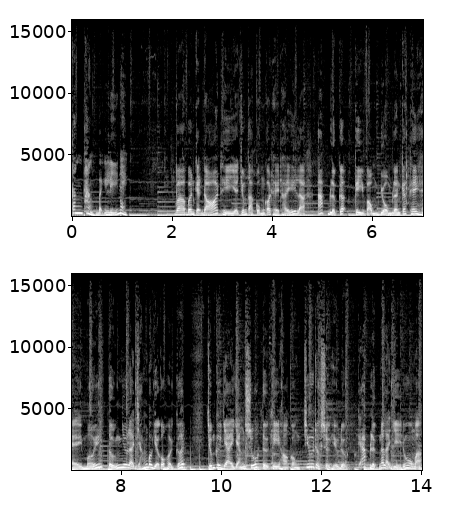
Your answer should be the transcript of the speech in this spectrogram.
căng thẳng bệnh lý này và bên cạnh đó thì chúng ta cũng có thể thấy là áp lực á, kỳ vọng dồn lên các thế hệ mới tưởng như là chẳng bao giờ có hồi kết. Chúng cứ dài dẳng suốt từ khi họ còn chưa thực sự hiểu được cái áp lực nó là gì đúng không ạ?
